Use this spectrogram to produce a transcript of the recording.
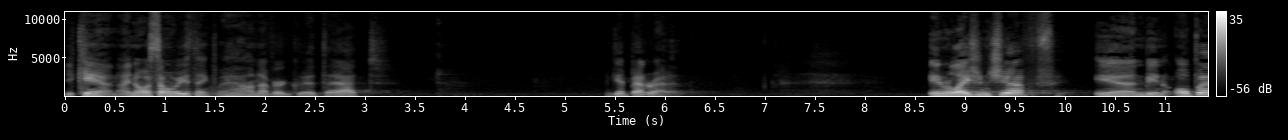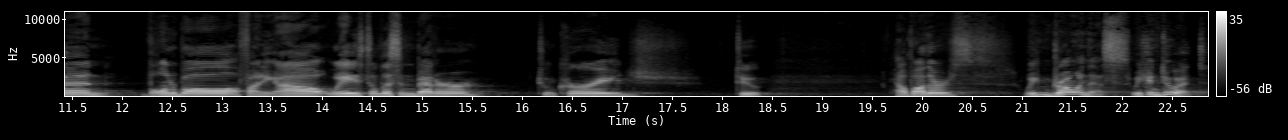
You can. I know some of you think, well, I'm not very good at that. Get better at it. In relationship, in being open, vulnerable, finding out ways to listen better, to encourage, to help others. We can grow in this, we can do it.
